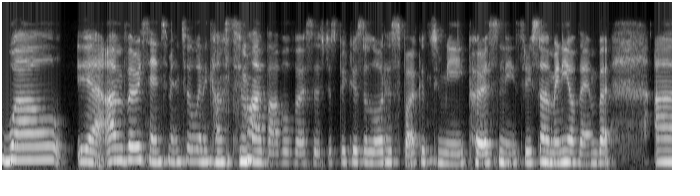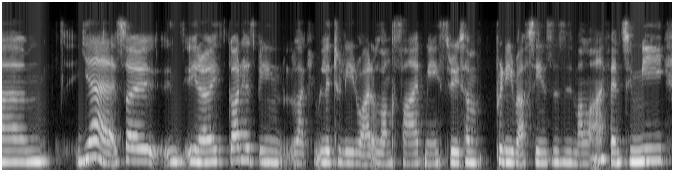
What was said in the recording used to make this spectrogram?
Well, yeah, I'm very sentimental when it comes to my Bible verses just because the Lord has spoken to me personally through so many of them. But um, yeah, so, you know, God has been like literally right alongside me through some pretty rough seasons in my life. And to me,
